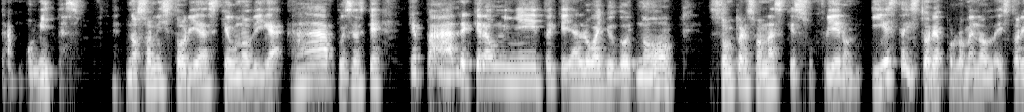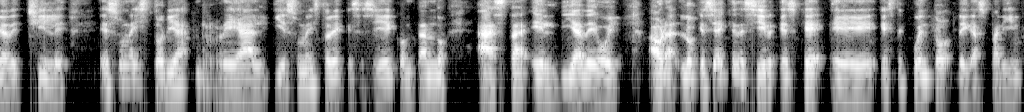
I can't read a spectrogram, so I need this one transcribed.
tan bonitas. No son historias que uno diga, ah, pues es que qué padre que era un niñito y que ya lo ayudó. No, son personas que sufrieron. Y esta historia, por lo menos la historia de Chile, es una historia real y es una historia que se sigue contando hasta el día de hoy. Ahora, lo que sí hay que decir es que eh, este cuento de Gasparín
